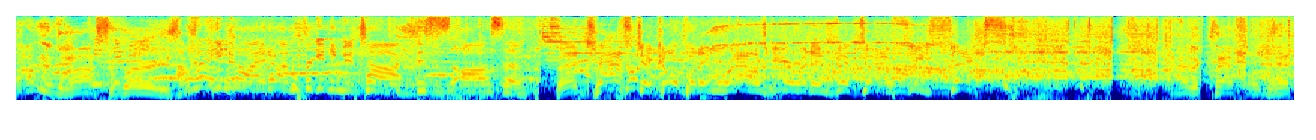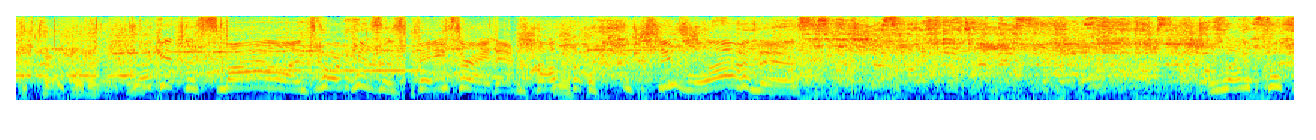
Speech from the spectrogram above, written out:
I'm just lost for words. I know, I know, I'm forgetting to talk. This is awesome. Fantastic opening round here at Invicta FC 6. I have to clap on that, to clap on that. Look at the smile on Torres' face right now. She's loving this. Let's look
